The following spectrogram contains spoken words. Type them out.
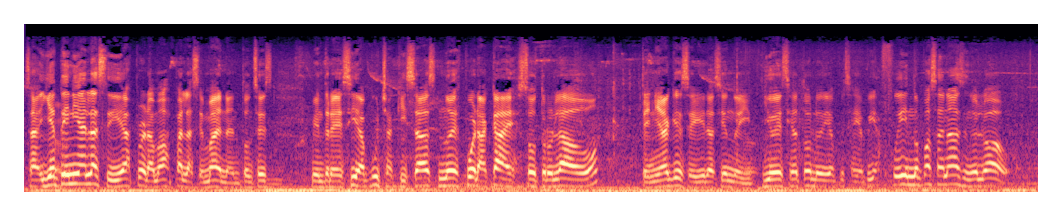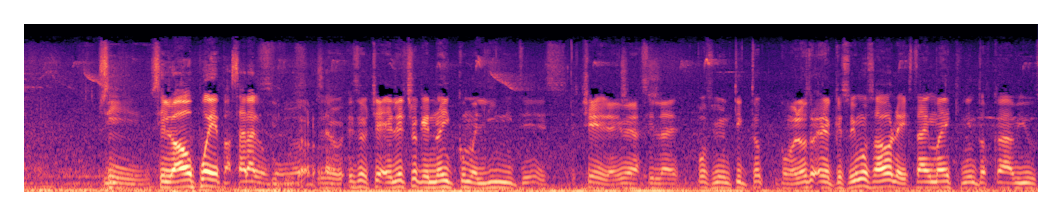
O sea, ya tenía las ideas programadas para la semana, entonces, mientras decía, pucha, quizás no es por acá, es otro lado, tenía que seguir haciendo. Y yo decía todos los días, pues, ya fue, no pasa nada si no lo hago. Si, si lo hago puede pasar algo, pues, ¿no? O sea, Eso- eso es chévere. el hecho que no hay como límite es, chévere a mí me vacila puedo subir un TikTok como el otro el que subimos ahora y está en más de 500k views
